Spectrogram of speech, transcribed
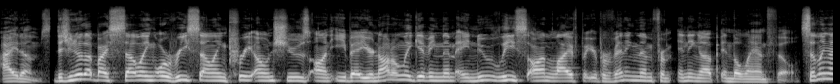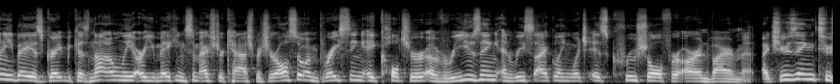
items. Did you know that by selling or reselling pre-owned shoes on eBay, you're not only giving them a new lease on life, but you're preventing them from ending up in the landfill. Selling on eBay is great because not only are you making some extra cash, but you're also embracing a culture of reusing and recycling, which is crucial for our environment. By choosing to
